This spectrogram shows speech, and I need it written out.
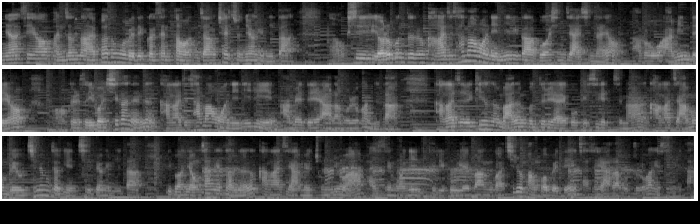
안녕하세요. 반전나 알파동물 메디컬 센터 원장 최준혁입니다. 아, 혹시 여러분들은 강아지 사망 원인 1위가 무엇인지 아시나요? 바로 암인데요. 어, 그래서 이번 시간에는 강아지 사망 원인 1위인 암에 대해 알아보려고 합니다. 강아지를 키우는 많은 분들이 알고 계시겠지만 강아지 암은 매우 치명적인 질병입니다. 이번 영상에서는 강아지 암의 종류와 발생 원인 그리고 예방과 치료 방법에 대해 자세히 알아보도록 하겠습니다.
